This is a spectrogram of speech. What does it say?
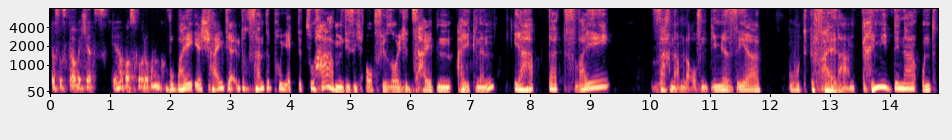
das ist, glaube ich, jetzt die Herausforderung. Wobei ihr scheint ja interessante Projekte zu haben, die sich auch für solche Zeiten eignen. Ihr habt da zwei Sachen am Laufen, die mir sehr gut gefallen haben. Krimi-Dinner und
